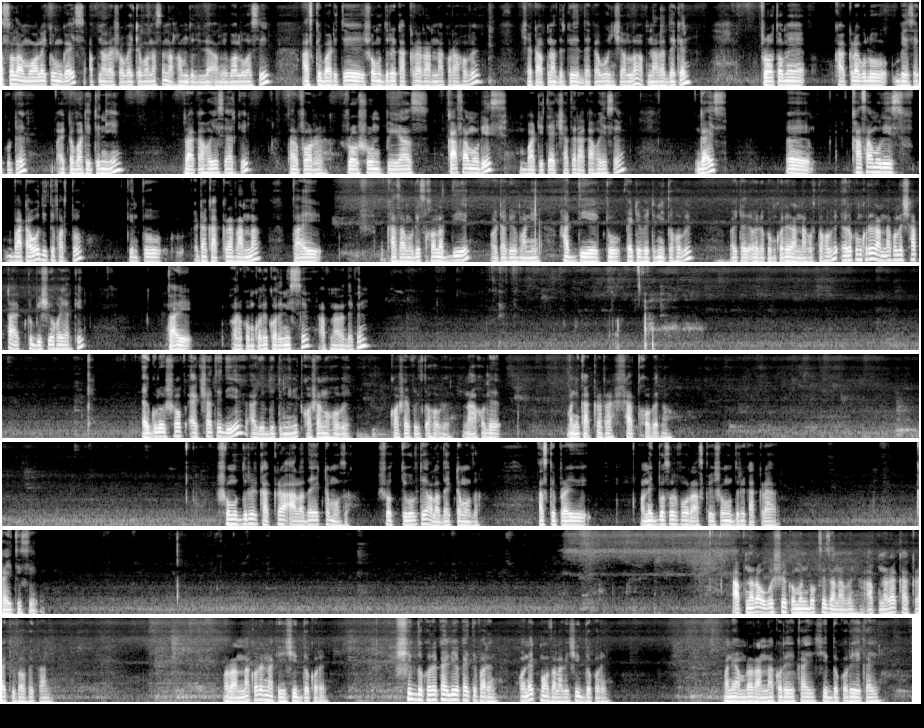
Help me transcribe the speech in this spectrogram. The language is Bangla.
আসসালামু আলাইকুম গাইস, আপনারা সবাই কেমন আছেন? আলহামদুলিল্লাহ, আমি ভালো আছি। আজকে বাড়িতে সমুদ্রের কাঁকড়া রান্না করা হবে, সেটা আপনাদেরকে দেখাবো ইনশাল্লাহ আপনারা দেখেন, প্রথমে কাঁকড়াগুলো বেছে কুটে একটা বাটিতে নিয়ে রাখা হয়েছে আর কি। তারপর রসুন, পেঁয়াজ, কাঁচামরিচ বাটিতে একসাথে রাখা হয়েছে। গাইস কাঁচামরিচ বাটাও দিতে পারতো কিন্তু এটা কাঁকড়া রান্না। তাই কাঁচামরিচ খলার দিয়ে ওইটাকে মানে হাত দিয়ে একটু পেটে পেটে নিতে হবে। ওইটা ওইরকম করে রান্না করতে হবে। এরকম করে রান্না করলে স্বাদটা একটু বেশি হয় আর কি। তাই ওরকম করে করে নিচ্ছে। আপনারা দেখেন। এগুলো সব একসাথে দিয়ে আগে দু তিন মিনিট কষানো হবে, কষায় ফেলতে হবে। না হলে মানে কাঁকড়াটা স্বাদ হবে না। সমুদ্রের কাঁকড়া আলাদাই একটা মজা, সত্যি বলতে আলাদা একটা মজা। আজকে প্রায় অনেক বছর পর আজকে সমুদ্রের কাঁকড়া খাইতেছি। আপনারা অবশ্যই কমেন্ট বক্সে জানাবেন, আপনারা কাঁকড়া কীভাবে খান? রান্না করে নাকি সিদ্ধ করে? সিদ্ধ করে খাইলেও খাইতে পারেন, অনেক মজা লাগে সিদ্ধ করে। মানে আমরা রান্না করে খাই, সিদ্ধ করে খাই,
